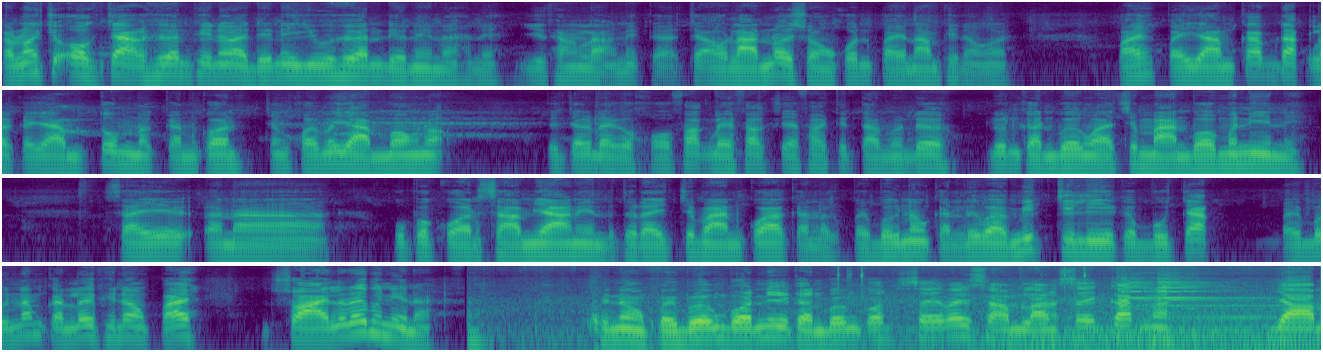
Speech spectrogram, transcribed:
กำลังจะออกจากเฮือนพี่น้อยเดี๋ยวนี้อยู่เฮือนเดี๋ยวนี้นะนี่อยู่ทางหลังนี่ก็จะเอาลานน้อยสองคนไปนํพี่น้องเลยไปไปยามกับดักแล้วก็ยามตุ้มนักกันก่อนจังคอยมายามมองเนาะ เป็นจังได้ก็ขอฝากได้ฝากแชร์ฝากติดตามเด้อรุ่นกันเบิ่งว่าจะมานบ่มื้อนี้นี่ใส่อันน่ะอุปกรณ์สามอย่างนี่ตัวใดจะมานกว่ากันแล้วไปเบิ่งน้กันหรือว่ามิดจิลีกับบูจักไปเบิ่งน้กันเลยพี่น้องไปสายแล้วได้มื้อนี้น่ะพี่น้องไปเบิ่งบอนนี้กันเบิ่งก่อนใส่ไว้สามลังใส่กัดมายาม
